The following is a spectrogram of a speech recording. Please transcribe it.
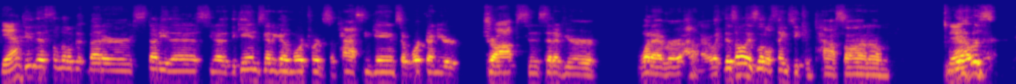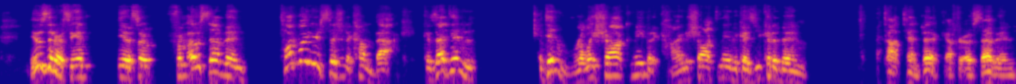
Yeah. do this a little bit better study this. You know the game's going to go more towards the passing game so work on your drops instead of your whatever. I don't know. Like there's always little things you can pass on um yeah, it was it was interesting. And you know so from 07 talk about your decision to come back because that didn't it didn't really shock me but it kind of shocked me because you could have been a top 10 pick after 07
